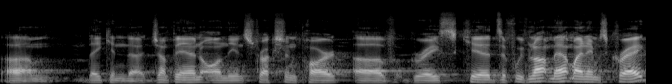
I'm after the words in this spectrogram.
Um, they can uh, jump in on the instruction part of Grace Kids. If we've not met, my name is Craig,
